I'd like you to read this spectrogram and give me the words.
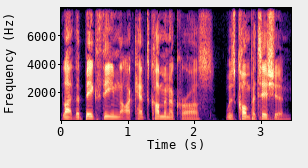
like the big theme that i kept coming across was competition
